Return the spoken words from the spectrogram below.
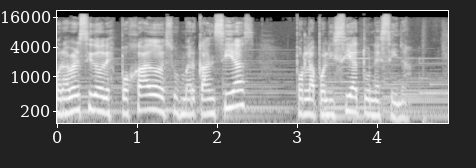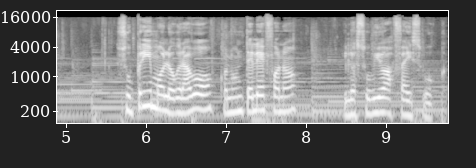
por haber sido despojado de sus mercancías por la policía tunecina. Su primo lo grabó con un teléfono y lo subió a Facebook.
